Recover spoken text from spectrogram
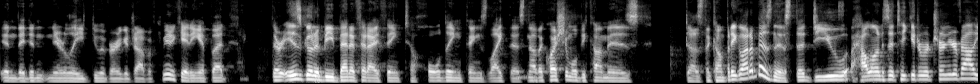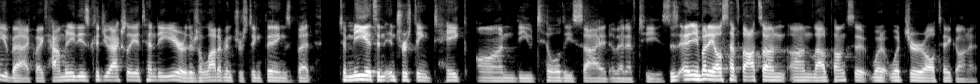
and they didn't nearly do a very good job of communicating it but there is going to be benefit i think to holding things like this. Now the question will become is does the company go out of business the, do you how long does it take you to return your value back like how many of these could you actually attend a year there's a lot of interesting things but to me, it's an interesting take on the utility side of NFTs. Does anybody else have thoughts on on Loudpunks? Uh, what what's your all take on it?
